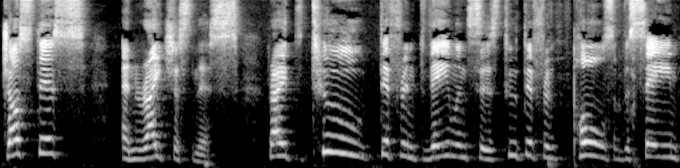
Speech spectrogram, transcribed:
justice and righteousness right? Two different valences, two different poles of the same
